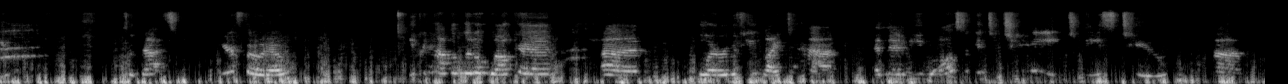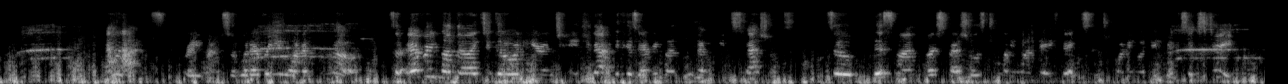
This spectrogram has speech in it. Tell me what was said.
you. So that's your photo. You can have a little welcome um, blurb if you'd like to have, and then you also get to change these two um, ads pretty much. So whatever you want to promote. So every month I like to go in here and change it up because every month we have new specials. So this month our special is 21 Day Fix and 21 Day Fix Extreme.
